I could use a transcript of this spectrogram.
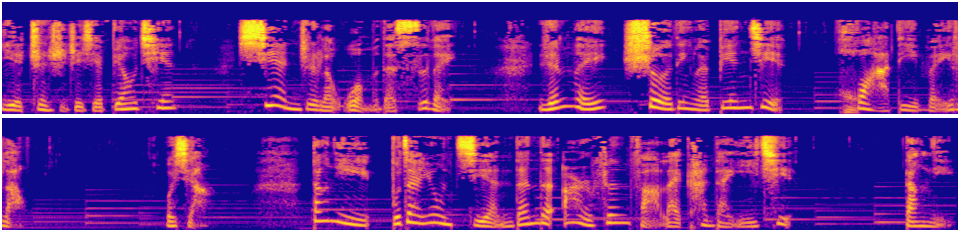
也正是这些标签，限制了我们的思维，人为设定了边界，画地为牢。我想，当你不再用简单的二分法来看待一切，当你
